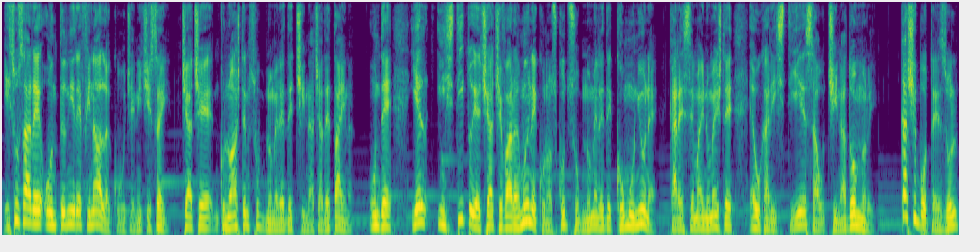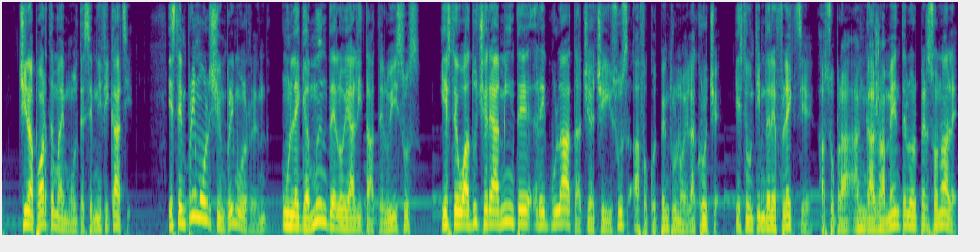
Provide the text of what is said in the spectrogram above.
Isus are o întâlnire finală cu ucenicii săi, ceea ce cunoaștem sub numele de cina cea de taină, unde el instituie ceea ce va rămâne cunoscut sub numele de comuniune, care se mai numește Eucaristie sau cina Domnului. Ca și botezul, cina poartă mai multe semnificații. Este în primul și în primul rând un legământ de loialitate lui Isus. Este o aducere aminte regulată a ceea ce Isus a făcut pentru noi la cruce. Este un timp de reflexie asupra angajamentelor personale,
